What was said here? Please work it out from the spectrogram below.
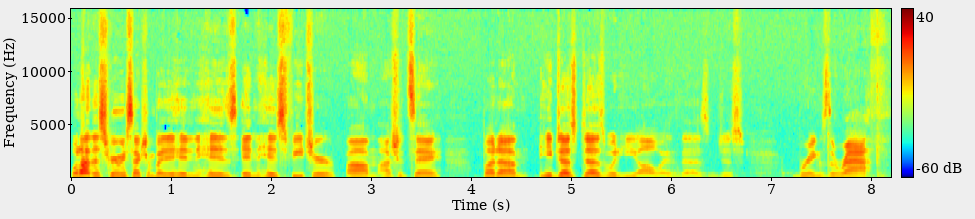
Well, not the screaming section, but in his in his feature, um, I should say. But um, he just does what he always does and just brings the wrath.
